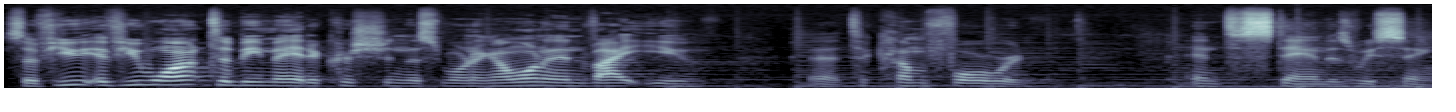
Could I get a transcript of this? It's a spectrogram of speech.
So if you, if you want to be made a Christian this morning, I want to invite you uh, to come forward and to stand as we sing.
